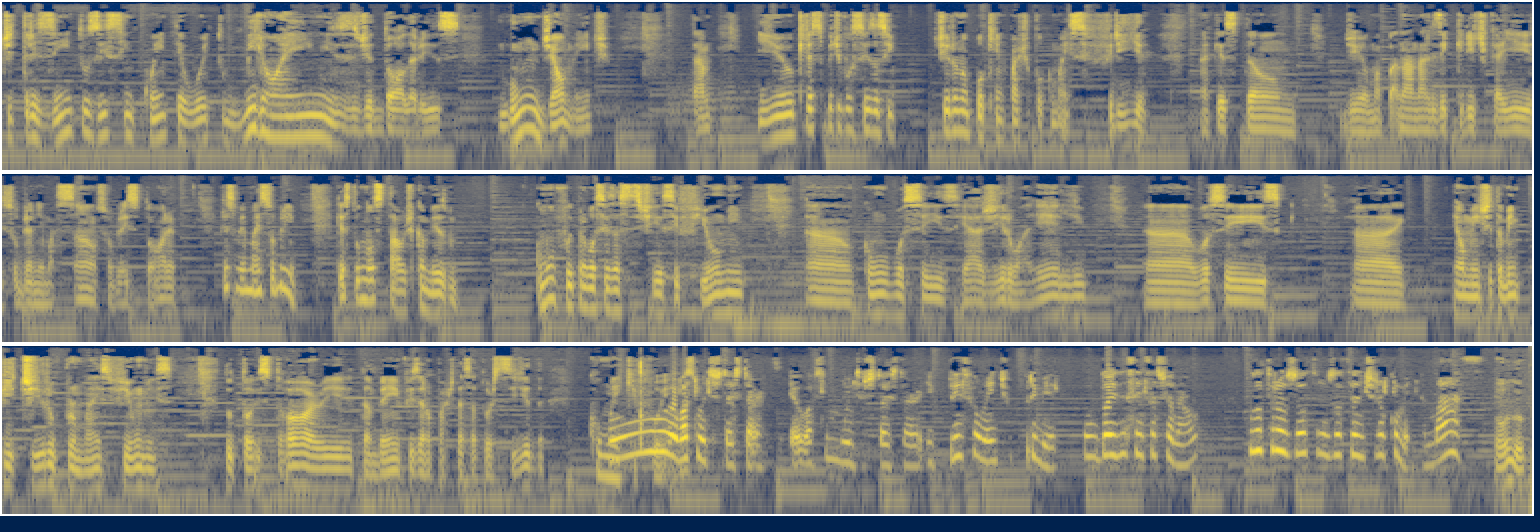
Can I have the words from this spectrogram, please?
de 358 milhões de dólares mundialmente, tá? E eu queria saber de vocês assim, tirando um pouquinho a parte um pouco mais fria na questão de uma análise crítica aí sobre a animação, sobre a história. Queria saber mais sobre questão nostálgica mesmo. Como foi para vocês assistir esse filme? Uh, como vocês reagiram a ele? Uh, vocês uh, realmente também pediram por mais filmes do Toy Story? Também fizeram parte dessa torcida? Como é que foi? Eu gosto muito de Toy Story. Eu gosto muito de Toy Story. E principalmente o primeiro. O 2 é sensacional. Os outros, outros, os outros a gente não comenta. Mas. O,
